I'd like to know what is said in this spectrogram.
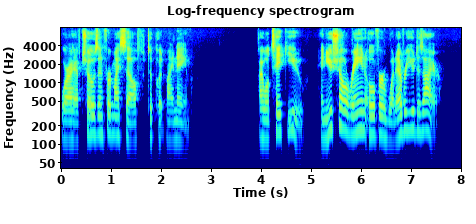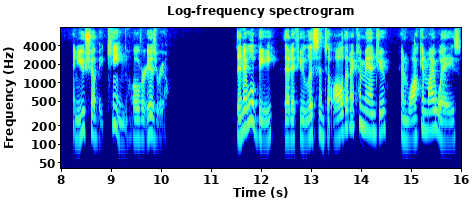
where I have chosen for myself to put my name. I will take you, and you shall reign over whatever you desire, and you shall be king over Israel. Then it will be that if you listen to all that I command you, and walk in my ways,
